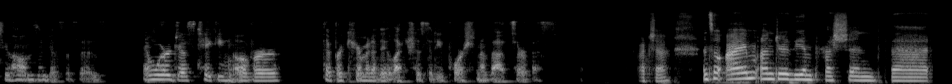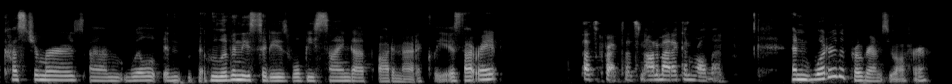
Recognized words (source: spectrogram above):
to homes and businesses. And we're just taking over the procurement of the electricity portion of that service. Gotcha. And so I'm under the impression that customers um, will in, who live in these cities will be signed up automatically. Is that right? That's correct. That's an automatic enrollment. And what are the programs you offer?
